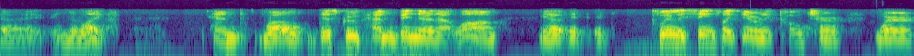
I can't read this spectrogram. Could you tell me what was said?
uh, in their life. And while this group hadn't been there that long, you know, it, it clearly seems like they're in a culture where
